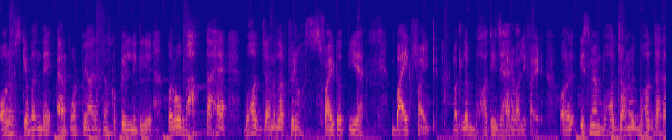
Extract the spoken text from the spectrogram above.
और उसके बंदे एयरपोर्ट पे आ जाते हैं उसको पेलने के लिए। पर वो भागता है, बहुत ज़्यादा मतलब फिर फाइट होती है बाइक फाइट मतलब बहुत ही जहर वाली फाइट और इसमें बहुत जॉनविक बहुत ज़्यादा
